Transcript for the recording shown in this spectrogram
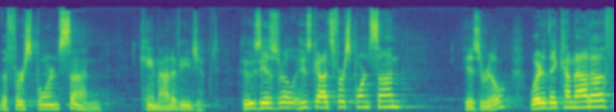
The firstborn son came out of Egypt. Who's Israel? Who's God's firstborn son? Israel. Where did they come out of?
